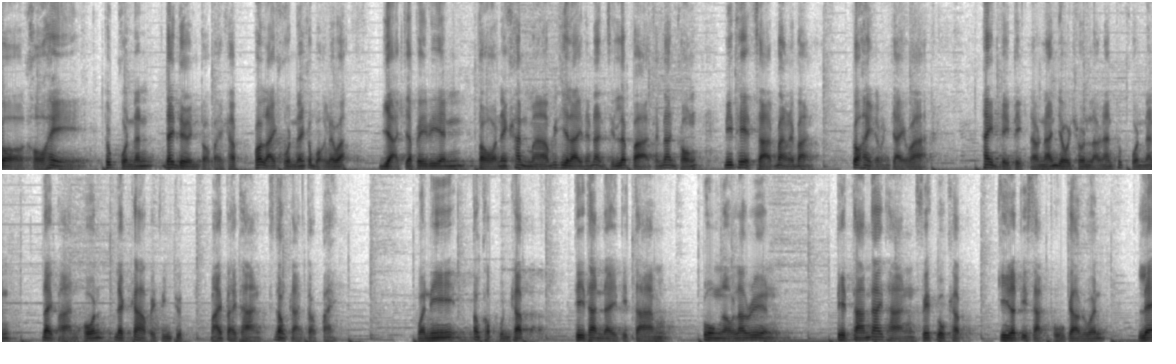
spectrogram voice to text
ก็ขอให้ทุกคนนั้นได้เดินต่อไปครับ เพราะหลายคนนั้นก็บอกแล้วว่า อยากจะไปเรียนต่อในขั้นมหาวิทยาลัยทางด้านศิลปะทางด้านของนิเทศศาสตร์บ้างอะไรบ้าง ก็ให้กำลังใจว่าให้เด็กๆเหล่านั้น เยาวชนเหล่านั้นทุกคนนั้นได้ผ่านพ้นและก้าวไปถึงจุดหมายปลายทางที่ต้องการต่อไป วันนี้ต้องขอบคุณครับที่ท่านได้ติดตามโกงเงาเล่าเรื่อง ติดตามได้ทาง Facebook ครับกีรติศักดิ์ผูกก้าวล้วน และ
